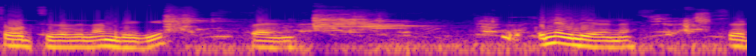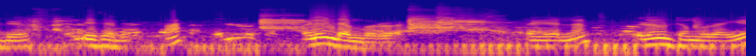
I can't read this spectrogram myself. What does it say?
ஷோர்ட்ஸுகள் எல்லாம் இருக்குது பாருங்க என்ன விலையா என்ன ஷர்ட்டு டிஷர்ட்டு ஆ எழுநூற்றம்பது ரூபா எல்லாம் எழுநூற்றம்பது ரூபாய்க்கு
